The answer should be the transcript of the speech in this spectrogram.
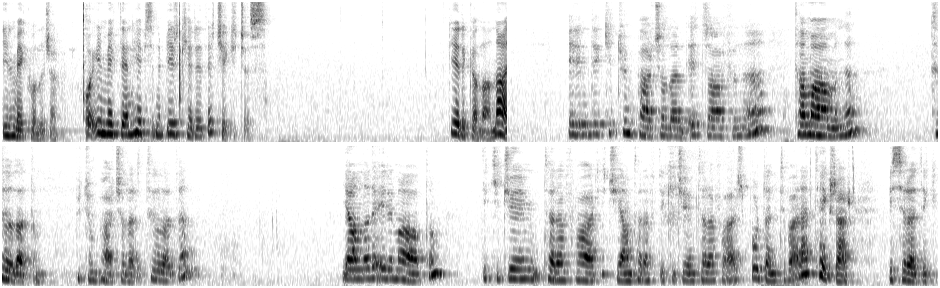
ilmek olacak. O ilmeklerin hepsini bir kere de çekeceğiz. Geri kalan elimdeki tüm parçaların etrafını tamamını tığladım. Bütün parçaları tığladım. Yanları elime aldım dikeceğim taraf hariç, yan taraf dikeceğim taraf hariç buradan itibaren tekrar bir sıra dik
